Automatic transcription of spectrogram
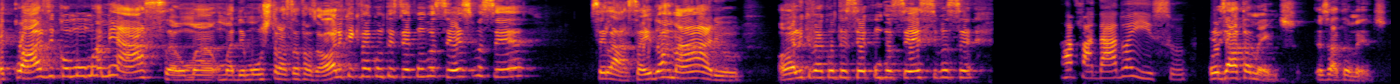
É quase como uma ameaça, uma, uma demonstração. Assim, Olha o que, que vai acontecer com você se você, sei lá, sair do armário. Olha o que vai acontecer com você se você afadado a isso. Exatamente, exatamente.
